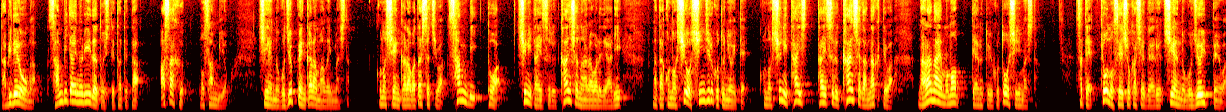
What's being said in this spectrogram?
ダビデ王が賛美隊のリーダーとして立てたアサフの賛美を。詩篇の50編から学びました。この支援から私たちは賛美とは主に対する感謝の表れでありまたこの主を信じることにおいてこの主に対する感謝がなくてはならないものであるということを知りました。さて今日の聖書箇所である詩篇の51編は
